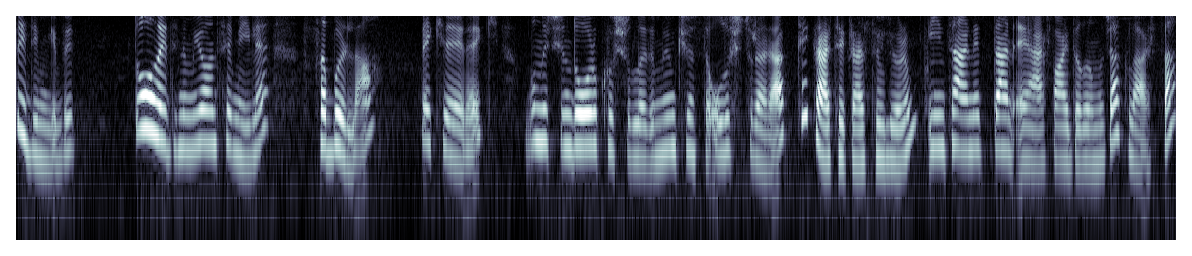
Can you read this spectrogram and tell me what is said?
Dediğim gibi doğal edinim yöntemiyle sabırla bekleyerek bunun için doğru koşulları mümkünse oluşturarak tekrar tekrar söylüyorum. İnternetten eğer faydalanacaklarsa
